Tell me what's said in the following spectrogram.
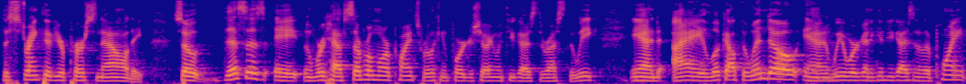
the strength of your personality. So this is a and we have several more points we're looking forward to sharing with you guys the rest of the week. And I look out the window and we were going to give you guys another point,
